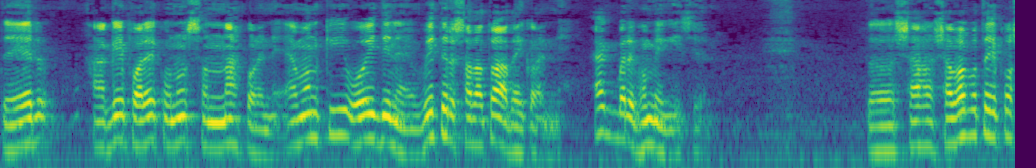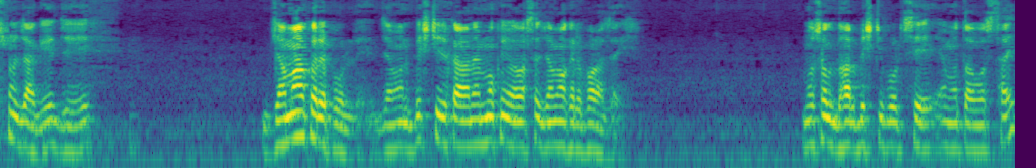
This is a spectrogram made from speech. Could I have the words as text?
তো এর আগে পরে কোনো সন্ন্যাস পড়েনি। এমনকি ওই দিনে বেতের সালাতও আদায় করেননি। একবারে ঘুমিয়ে গিয়েছিলেন। তো স্বভাবত এই প্রশ্ন জাগে যে জমা করে পড়লে, যেমন বৃষ্টির কারণে মুখিম অবস্থায় জমা করে পড়া যায়। মুসলধার বৃষ্টি পড়ছে এমত অবস্থায়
